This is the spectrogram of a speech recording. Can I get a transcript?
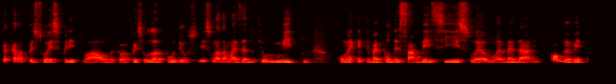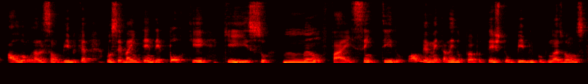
que aquela pessoa é espiritual, que aquela pessoa é usada por Deus. Isso nada mais é do que um mito. Como é que a gente vai poder saber se isso é ou não é verdade? Obviamente, ao longo da lição bíblica, você vai entender por que, que isso não faz sentido. Obviamente, além do próprio texto bíblico que nós vamos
